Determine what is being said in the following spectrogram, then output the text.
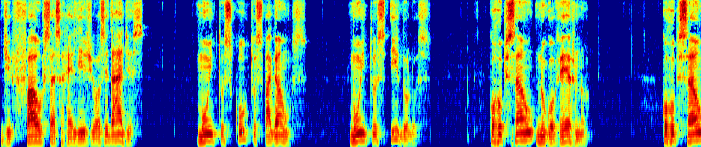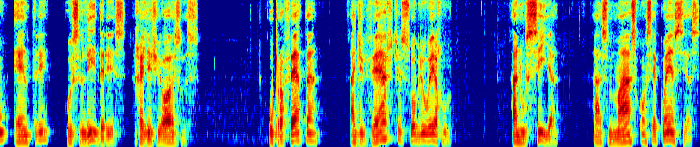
de falsas religiosidades, muitos cultos pagãos, muitos ídolos corrupção no governo, corrupção entre os líderes religiosos. O profeta adverte sobre o erro, anuncia as más consequências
